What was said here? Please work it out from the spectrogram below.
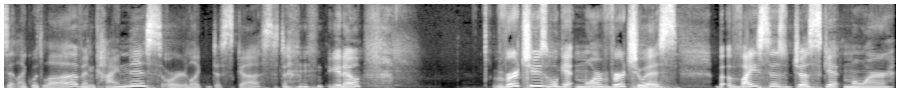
Is it like with love and kindness or like disgust? you know? Virtues will get more virtuous, but vices just get more,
